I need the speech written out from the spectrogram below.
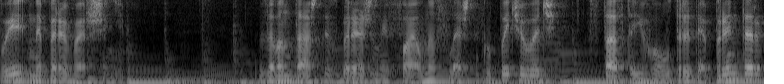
ви не перевершені. Завантажте збережений файл на флеш-накопичувач, вставте його у 3D принтер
